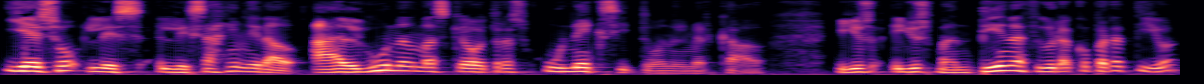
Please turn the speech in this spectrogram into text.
y eso les, les ha generado a algunas más que a otras un éxito en el mercado. Ellos, ellos mantienen la figura cooperativa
